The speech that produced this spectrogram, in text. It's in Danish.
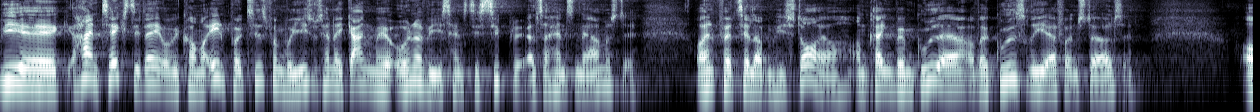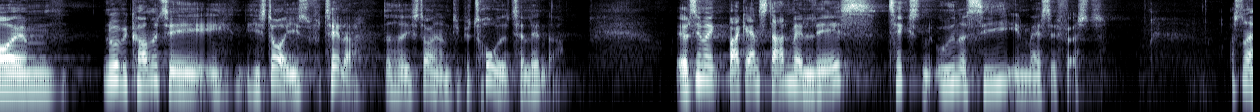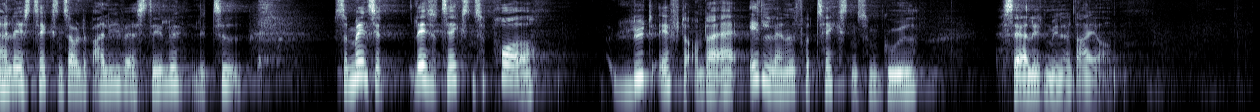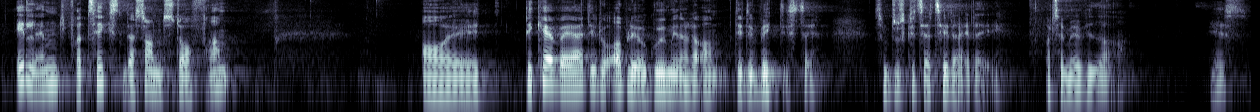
Vi øh, har en tekst i dag, hvor vi kommer ind på et tidspunkt, hvor Jesus han er i gang med at undervise hans disciple, altså hans nærmeste. Og han fortæller dem historier omkring, hvem Gud er, og hvad Guds rige er for en størrelse. Og øhm, nu er vi kommet til en historie, Jesus fortæller, der hedder historien om de betroede talenter. Jeg vil simpelthen bare gerne starte med at læse teksten, uden at sige en masse først. Og så når jeg har læst teksten, så vil det bare lige være stille lidt tid. Så mens jeg læser teksten, så prøv at lytte efter, om der er et eller andet fra teksten, som Gud særligt minder dig om. Et eller andet fra teksten, der sådan står frem. Og øh, det kan være, det du oplever, Gud minder dig om, det er det vigtigste, som du skal tage til dig i dag og tage med videre. Yes.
